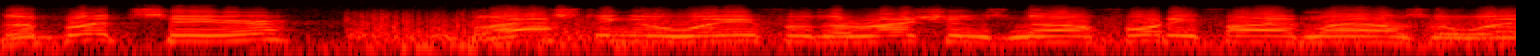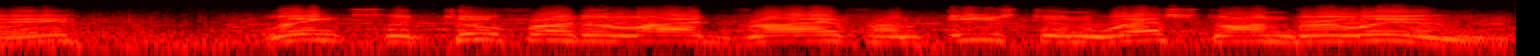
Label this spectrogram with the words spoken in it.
The Blitz here, blasting away for the Russians now 45 miles away, links the two-front Allied drive from east and west on Berlin.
